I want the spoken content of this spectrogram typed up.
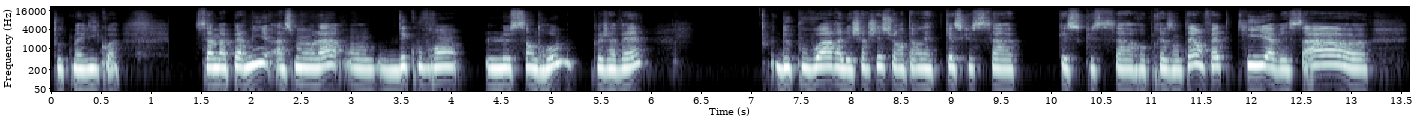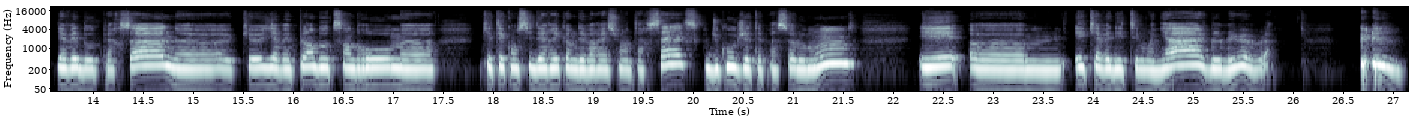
toute ma vie, quoi. Ça m'a permis, à ce moment-là, en découvrant le syndrome que j'avais, de pouvoir aller chercher sur Internet qu'est-ce que ça, qu'est-ce que ça représentait, en fait, qui avait ça. euh, Il y avait d'autres personnes, euh, qu'il y avait plein d'autres syndromes euh, qui étaient considérés comme des variations intersexes, du coup que j'étais pas seule au monde, et, et qu'il y avait des témoignages, blablabla.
